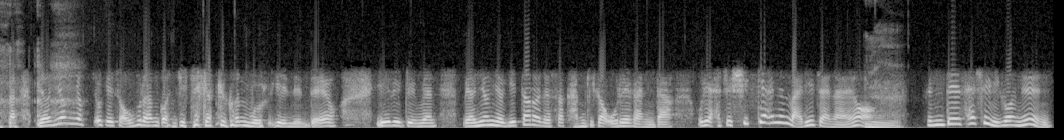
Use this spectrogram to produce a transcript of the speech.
면역력 쪽에서 억울한 건지 제가 그건 모르겠는데요. 예를 들면 면역력이 떨어져서 감기가 오래 간다. 우리 아주 쉽게 하는 말이잖아요. 네. 근데 사실 이거는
